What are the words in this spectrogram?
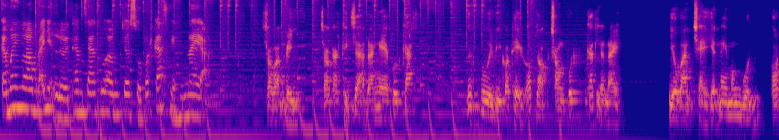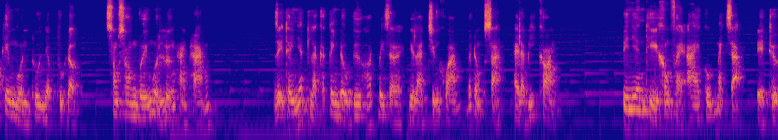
Cảm ơn anh Long đã nhận lời tham gia thu âm cho số podcast ngày hôm nay ạ. Chào bạn Bình, chào các thính giả đang nghe podcast. Rất vui vì có thể góp giọng trong podcast lần này. Nhiều bạn trẻ hiện nay mong muốn có thêm nguồn thu nhập thụ động song song với nguồn lương hàng tháng. Dễ thấy nhất là các kênh đầu tư hot bây giờ như là chứng khoán, bất động sản hay là Bitcoin. Tuy nhiên thì không phải ai cũng mạnh dạn để thử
